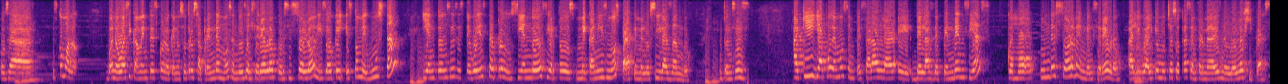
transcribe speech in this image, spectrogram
O sea, es como no, bueno, básicamente es con lo que nosotros aprendemos, entonces el cerebro por sí solo dice, ok, esto me gusta y entonces este, voy a estar produciendo ciertos mecanismos para que me lo sigas dando. Entonces, aquí ya podemos empezar a hablar eh, de las dependencias como un desorden del cerebro, al igual que muchas otras enfermedades neurológicas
